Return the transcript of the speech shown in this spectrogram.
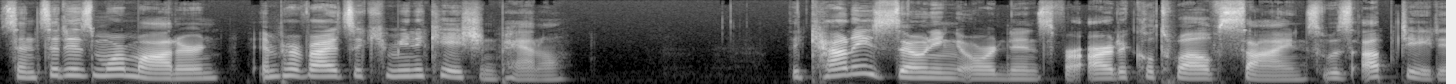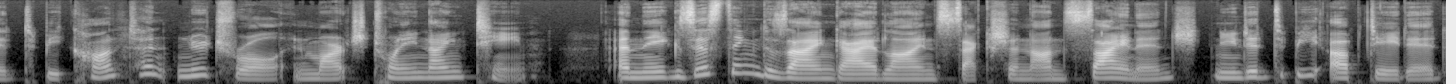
since it is more modern and provides a communication panel. The county's zoning ordinance for Article 12 signs was updated to be content neutral in March 2019, and the existing design guidelines section on signage needed to be updated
